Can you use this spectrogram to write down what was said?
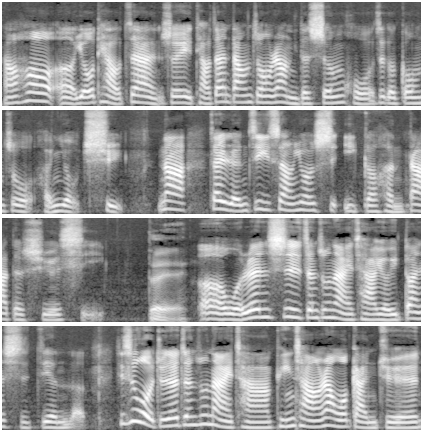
然后呃，有挑战，所以挑战当中让你的生活这个工作很有趣。那在人际上又是一个很大的学习。对，呃，我认识珍珠奶茶有一段时间了。其实我觉得珍珠奶茶平常让我感觉，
